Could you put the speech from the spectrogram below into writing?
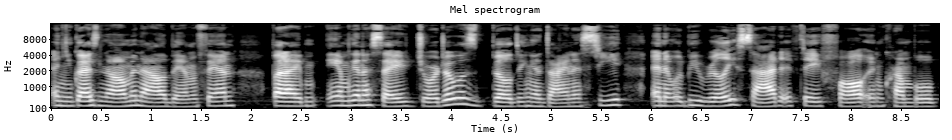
And you guys know I'm an Alabama fan. But I am going to say Georgia was building a dynasty, and it would be really sad if they fall and crumble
